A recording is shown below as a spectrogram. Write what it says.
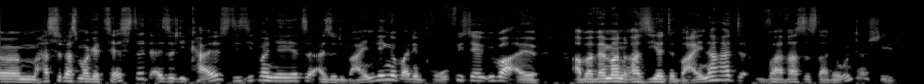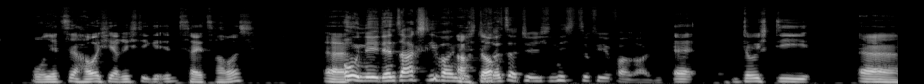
ähm, hast du das mal getestet? Also die Kalbs, die sieht man ja jetzt, also die Beinlinge bei den Profis ja überall. Aber wenn man rasierte Beine hat, was ist da der Unterschied? Oh, jetzt hau ich hier richtige Insights raus. Äh, oh nee, dann sag's lieber nicht. Ach doch. Du sollst natürlich nicht zu viel verraten. Äh, durch die äh,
